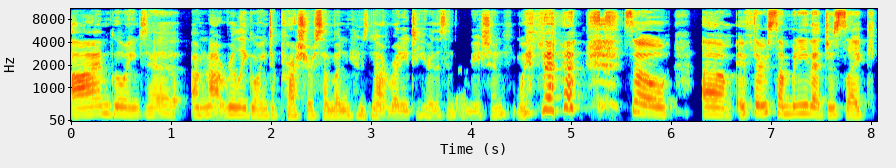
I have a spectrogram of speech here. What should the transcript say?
I'm going to I'm not really going to pressure someone who's not ready to hear this information with that. so, um, if there's somebody that just like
